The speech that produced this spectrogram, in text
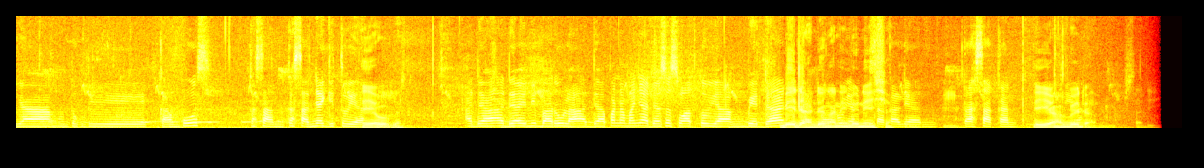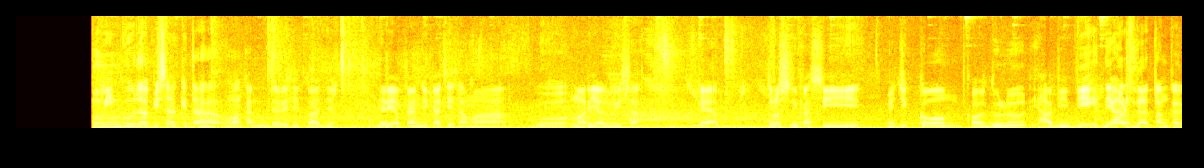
yang untuk di kampus kesan kesannya gitu ya. Iya bu. Ada ada ini baru lah, ada apa namanya? Ada sesuatu yang beda. Beda yang dengan baru yang Indonesia. bisa kalian rasakan. Iya beda. Seminggu udah bisa kita makan dari situ aja. Dari apa yang dikasih sama Bu Maria Luisa. Kayak terus dikasih Magicom. Kalau dulu Habibi dia harus datang ke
